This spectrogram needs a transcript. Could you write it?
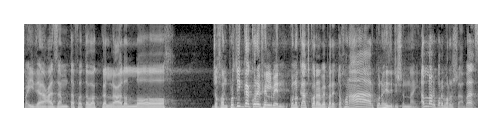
ফাইদা আজামতা ফাতাওয়াক্কাল আলাল্লাহ। যখন প্রতিজ্ঞা করে ফেলবেন কোনো কাজ করার ব্যাপারে, তখন আর কোনো হেজিটেশন নাই। আল্লাহর উপরে ভরসা, বাস।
